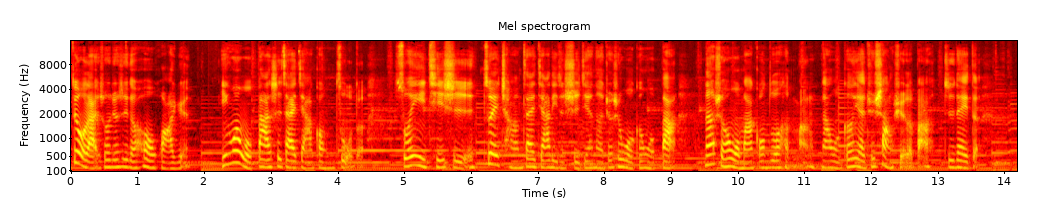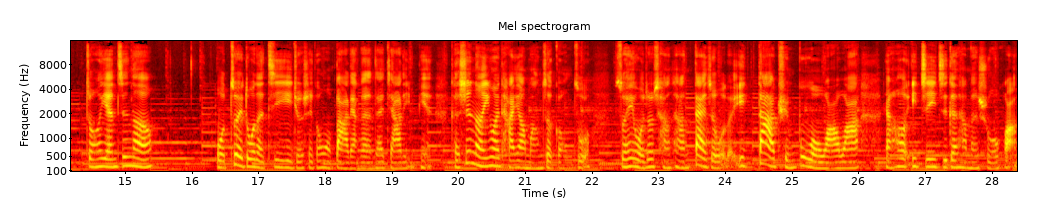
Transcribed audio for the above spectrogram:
对我来说就是一个后花园，因为我爸是在家工作的。所以其实最常在家里的时间呢，就是我跟我爸。那时候我妈工作很忙，那我哥也去上学了吧之类的。总而言之呢，我最多的记忆就是跟我爸两个人在家里面。可是呢，因为他要忙着工作，所以我就常常带着我的一大群布偶娃娃，然后一只一只跟他们说话，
